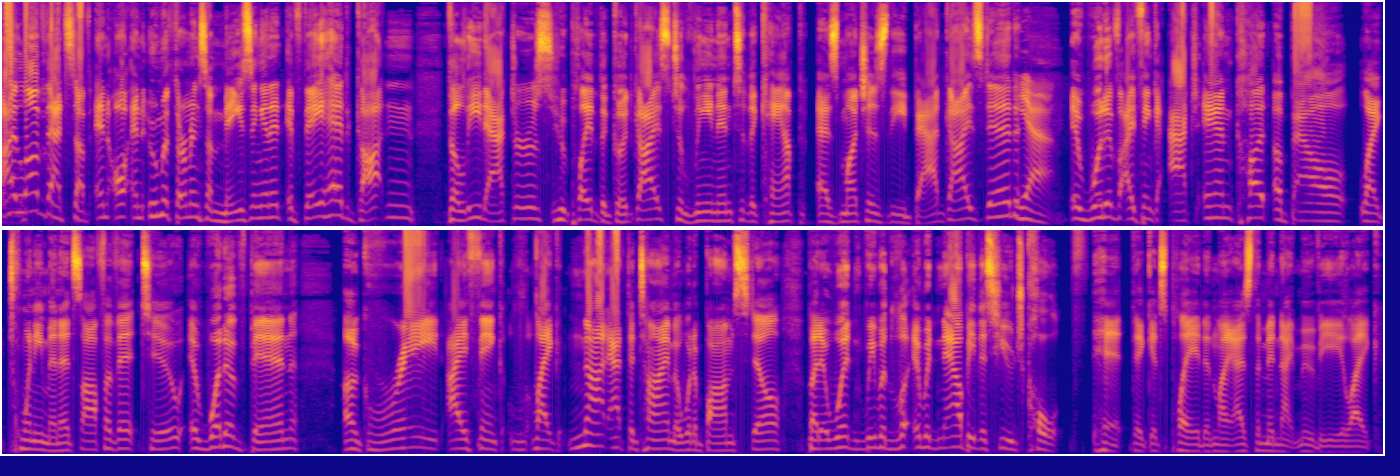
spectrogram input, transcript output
I love that stuff. And all, and Uma Thurman's amazing in it. If they had gotten the lead actors who played the good guys to lean into the camp as much as the bad guys did, Yeah. it would have, I think, act and cut about like 20 minutes off of it too. It would have been a great, I think, like not at the time, it would have bombed still, but it would, we would look, it would now be this huge cult hit that gets played in like as the midnight movie, like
